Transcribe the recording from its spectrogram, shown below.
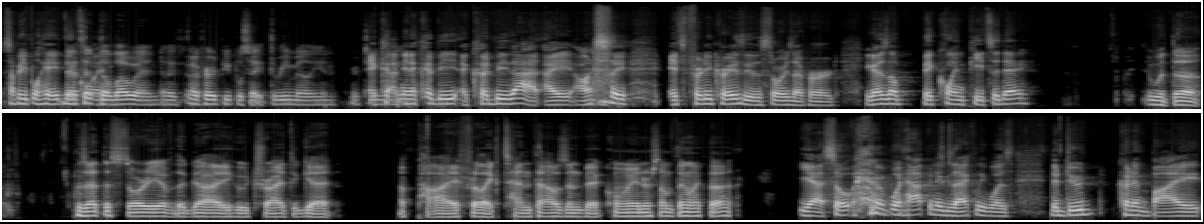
some people hate That's Bitcoin. at the low end. I've, I've heard people say three million or two. It, could- I mean, it could be it could be that. I honestly, it's pretty crazy the stories I've heard. You guys know Bitcoin Pizza Day? with the was that the story of the guy who tried to get a pie for like 10,000 bitcoin or something like that Yeah. So what happened exactly was the dude couldn't buy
